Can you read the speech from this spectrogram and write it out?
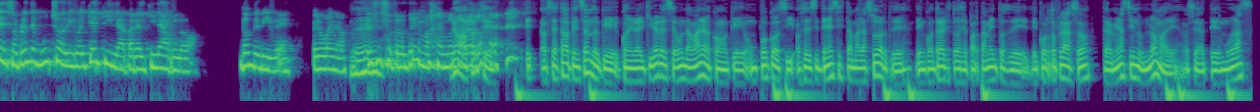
me sorprende mucho, digo, el que alquila para alquilarlo, ¿dónde vive? Pero bueno, Eh. ese es otro tema. No, aparte, eh, o sea, estaba pensando que con el alquiler de segunda mano es como que un poco, si, o sea, si tenés esta mala suerte de encontrar estos departamentos de, de corto plazo, terminás siendo un nómade. O sea, te mudás,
